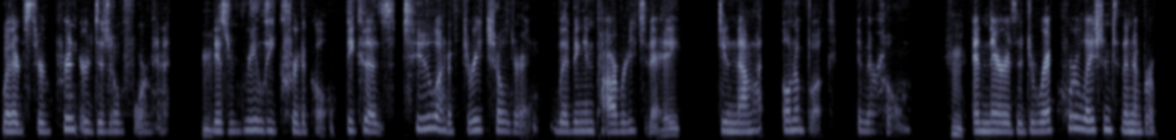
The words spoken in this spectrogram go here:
whether it's through print or digital format, mm. is really critical because two out of three children living in poverty today do not own a book in their home. Mm. And there is a direct correlation to the number of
